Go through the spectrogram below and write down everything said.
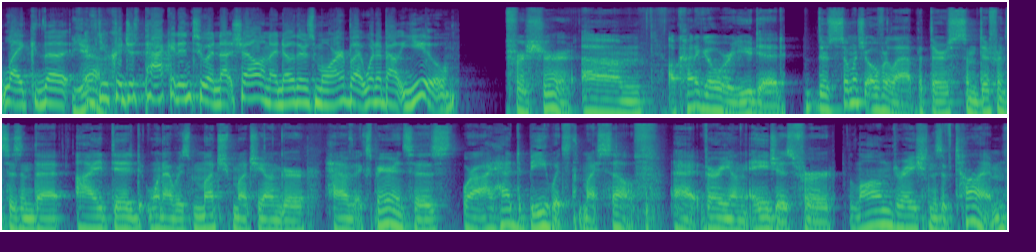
like the Yeah. if you could just pack it into a nutshell and i know there's more but what about you For sure. Um, I'll kind of go where you did. There's so much overlap, but there's some differences in that I did, when I was much, much younger, have experiences where I had to be with myself at very young ages for long durations of time.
